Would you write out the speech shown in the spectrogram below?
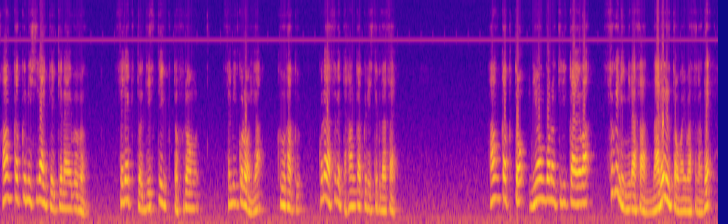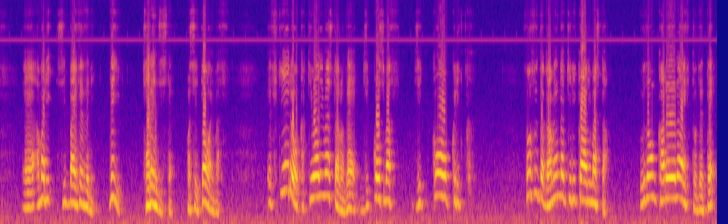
半角にしないといけない部分 select distinct from セミコロンや空白、これはすべて半角にしてください。半角と日本語の切り替えはすぐに皆さん慣れると思いますので、えー、あまり心配せずに、ぜひチャレンジしてほしいと思います。SQL を書き終わりましたので、実行します。実行をクリック。そうすると画面が切り替わりました。うどんカレーライスと出て、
